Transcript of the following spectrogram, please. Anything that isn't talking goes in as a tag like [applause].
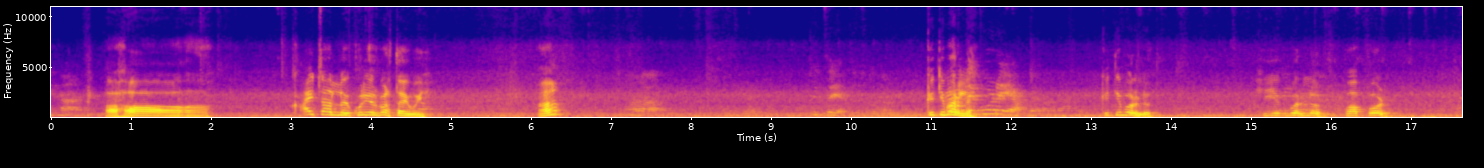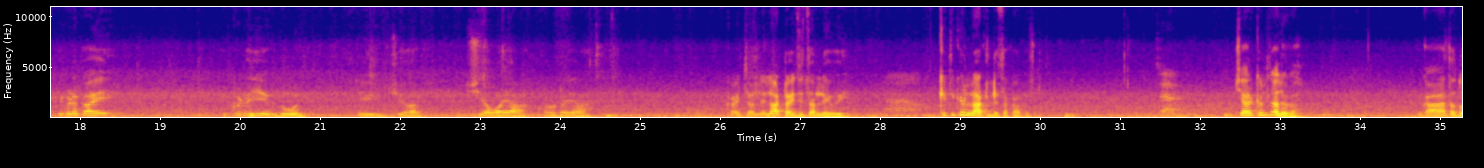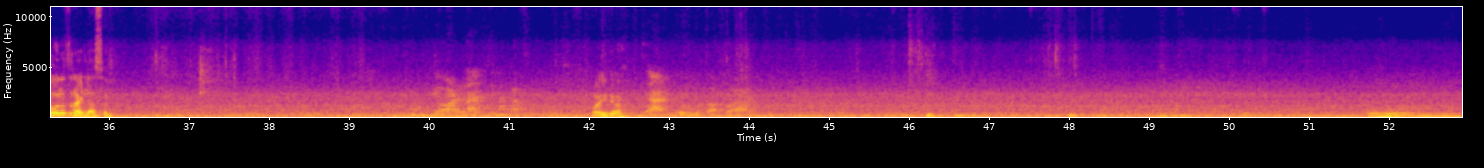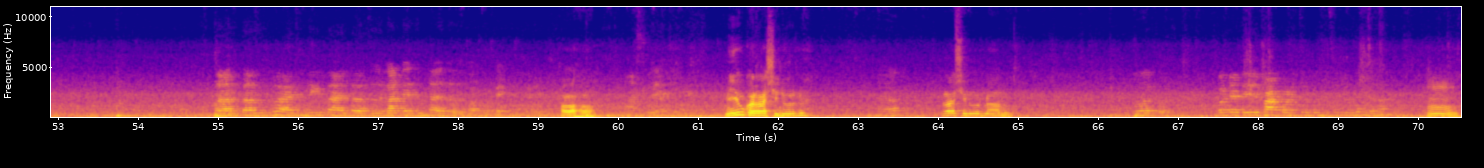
आहा! काय चाललंय? कुरिअर भरताय वय. हां? किती भरलं? किती भरलं? ही एक भरलं. पापड. इकडं काय? इकडं एक दोन तीन चार. शेवाया कुरडया. काय चाललंय? लाटायचं चाललंय होय. किती किलो लाटलं सकाळपासून? चार किलो झालं का? का आता दोनच राहिले असेल? होय का? तास करायचं तास लाटायचं ताय तास पापड पॅकिंग करायचं हा हा असं आहे आपलं. मी येऊ का राशीनवरनं हा? राशीनवरनं आलो बरं बरं बटाटे पापडचं पण सगळं झालं ना हम्म.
